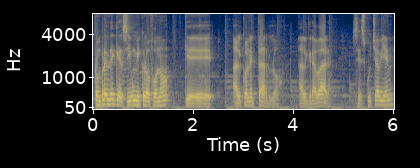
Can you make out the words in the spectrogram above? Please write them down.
Comprende que si un micrófono que al conectarlo, al grabar, se escucha bien,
